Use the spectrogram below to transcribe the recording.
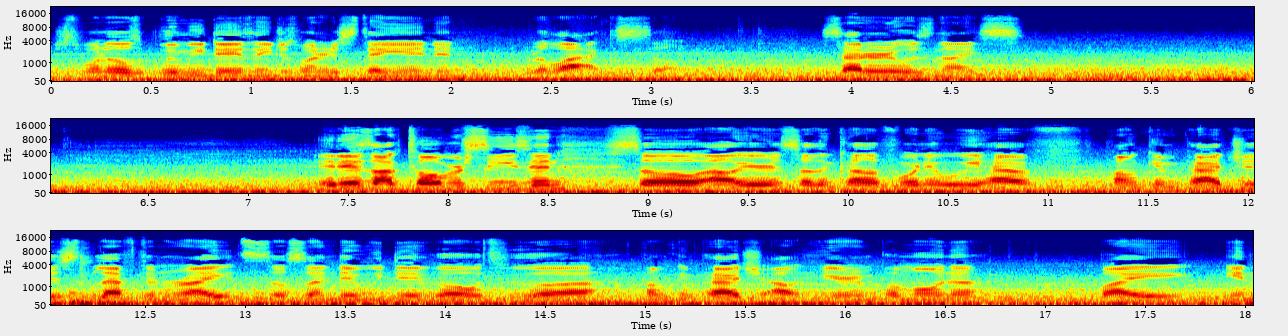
just one of those gloomy days that you just wanted to stay in and relax. So Saturday was nice. It is October season, so out here in Southern California we have pumpkin patches left and right. So Sunday we did go to a pumpkin patch out here in Pomona. By in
